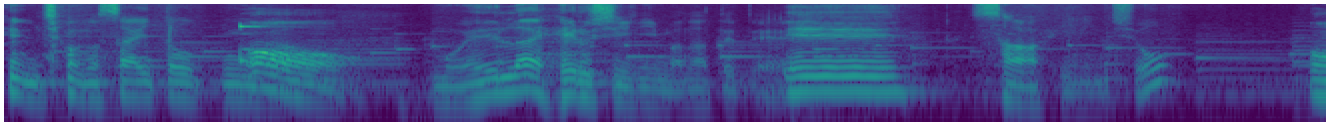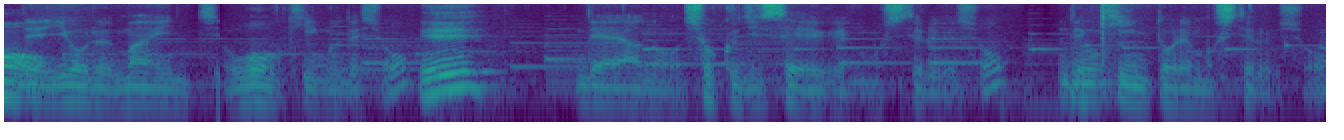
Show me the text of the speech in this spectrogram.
店長の斎藤君がもうえらいヘルシーに今なってて、えー、サーフィンでしょ？で夜毎日ウォーキングでしょ、え？ー、であの食事制限もしてるでしょ？で筋トレもしてるでしょ？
